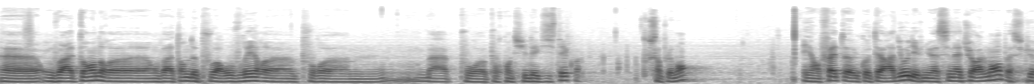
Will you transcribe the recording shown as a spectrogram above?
euh, on va attendre, euh, on va attendre de pouvoir ouvrir euh, pour, euh, bah, pour, pour continuer d'exister quoi, tout simplement. Et en fait le côté radio il est venu assez naturellement parce que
